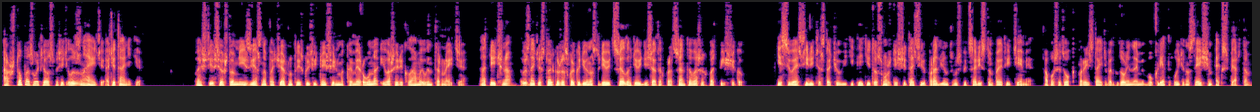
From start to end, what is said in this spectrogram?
«А что, позвольте вас спросить, вы знаете о «Титанике»?» «Почти все, что мне известно, подчеркнуто исключительно из фильма Камеруна и вашей рекламы в интернете». «Отлично. Вы знаете столько же, сколько 99,9% ваших подписчиков. Если вы осилите статью в Википедии, то сможете считать себя продвинутым специалистом по этой теме а после того, как пролистаете подготовленный нами буклет, будете настоящим экспертом.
